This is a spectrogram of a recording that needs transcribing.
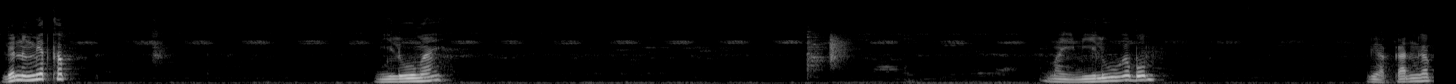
เหลือหนึ่งเม็ดครับ มีรูไหมไม่มีรูครับผมเลือกกันครับ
